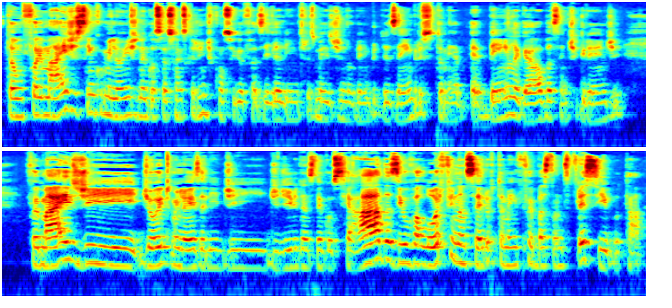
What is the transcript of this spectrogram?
Então, foi mais de 5 milhões de negociações que a gente conseguiu fazer ali entre os meses de novembro e dezembro. Isso também é, é bem legal, bastante grande. Foi mais de, de 8 milhões ali de, de dívidas negociadas e o valor financeiro também foi bastante expressivo, tá?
